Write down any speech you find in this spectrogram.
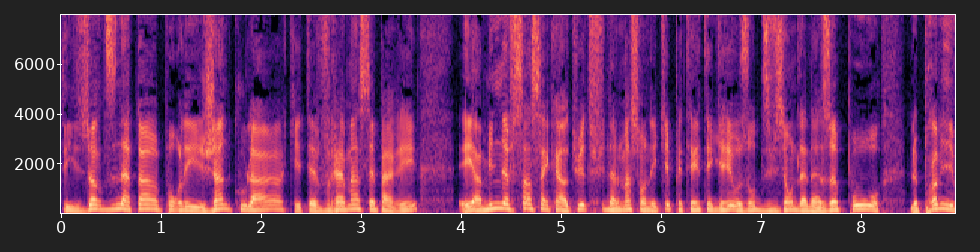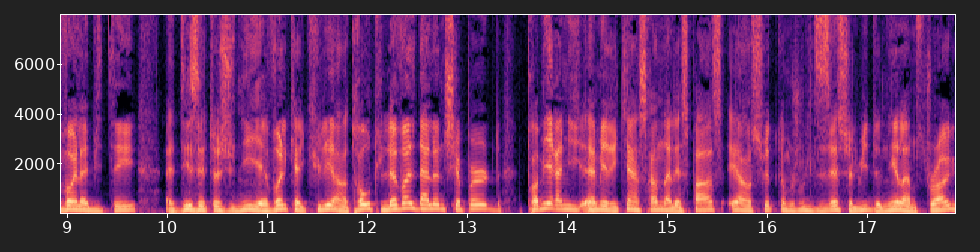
des, ordinateurs pour les gens de couleur qui étaient vraiment séparés. Et en 1958, finalement, son équipe était intégrée aux autres divisions de la NASA pour le premier vol habité euh, des États-Unis. Va le calculer, entre autres, le vol d'Alan Shepard, premier Américain à se rendre dans l'espace, et ensuite, comme je vous le disais, celui de Neil Armstrong.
